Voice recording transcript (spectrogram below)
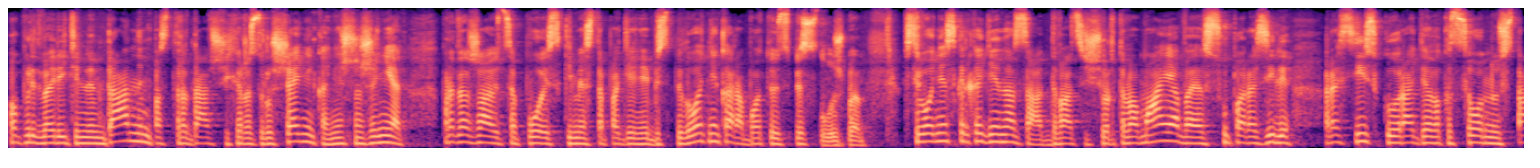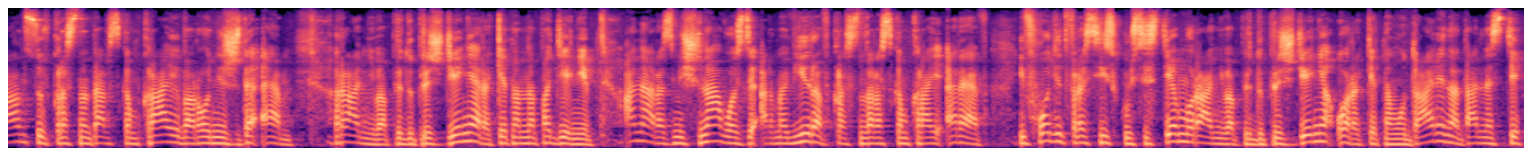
по предварительным данным пострадавших и разрушений, конечно же, нет. Продолжаются поиски места падения беспилотника, работают спецслужбы. Всего несколько дней назад, 24 мая, ВСУ поразили российскую радиолокационную станцию в Краснодарском крае Воронеж-ДМ. Раннего предупреждения о ракетном нападении. Она размещена возле Армавира в Краснодарском крае РФ и входит в российскую систему раннего предупреждения о ракетном ударе на дальности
